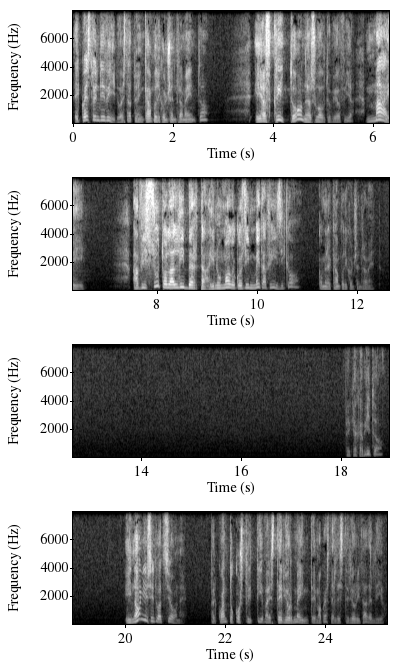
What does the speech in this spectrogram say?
E questo individuo è stato in campo di concentramento e ha scritto nella sua autobiografia, mai ha vissuto la libertà in un modo così metafisico come nel campo di concentramento. Perché ha capito? In ogni situazione, per quanto costrittiva esteriormente, ma questa è l'esteriorità dell'io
